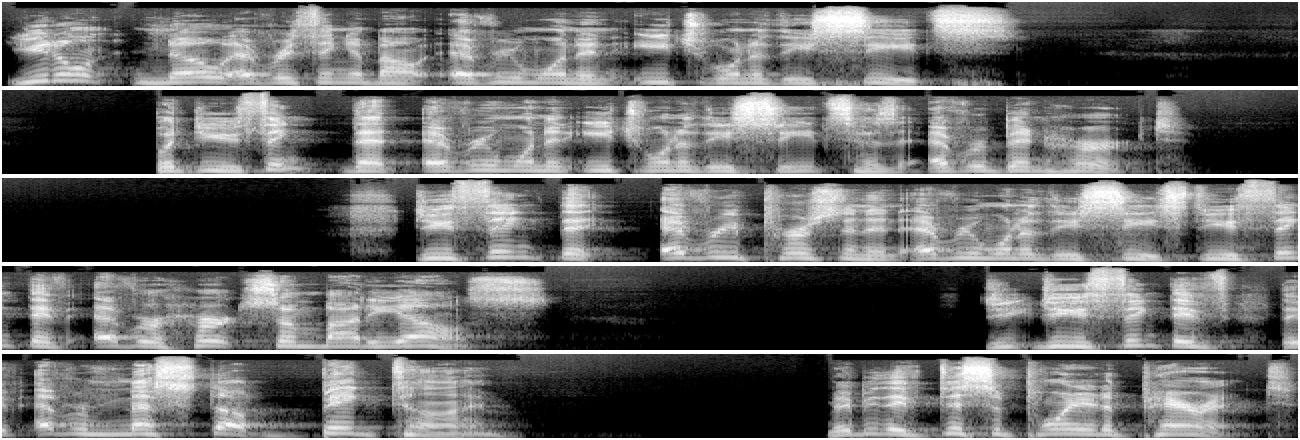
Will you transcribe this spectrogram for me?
You don't know everything about everyone in each one of these seats. But do you think that everyone in each one of these seats has ever been hurt? Do you think that every person in every one of these seats, do you think they've ever hurt somebody else? Do you, think they've, they've ever messed up big time? Maybe they've disappointed a parent.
